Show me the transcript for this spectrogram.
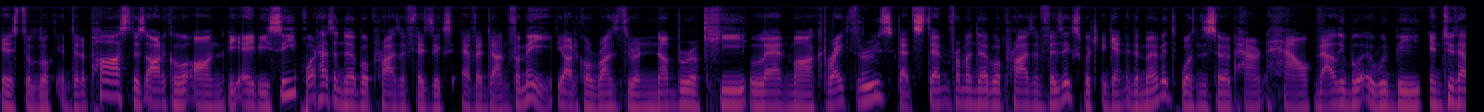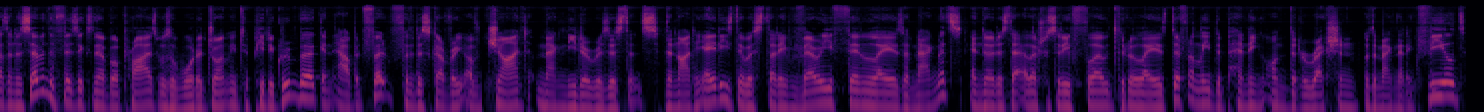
is to look into the past. This article on the ABC, What has a Nobel Prize of Physics ever done for me? The article runs through a number of key landmark breakthroughs that stem from a Nobel Prize in Physics, which again, at the moment, wasn't so apparent how valuable it would be. In 2007, the Physics Nobel Prize was awarded jointly to Peter Grunberg and Albert Fert for the discovery of giant magnetoresistance. In the 1980s, they were studying very thin layers of magnets and noticed that electricity flowed through the layers differently depending on the direction of the magnetic fields,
